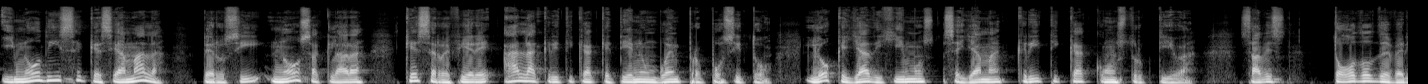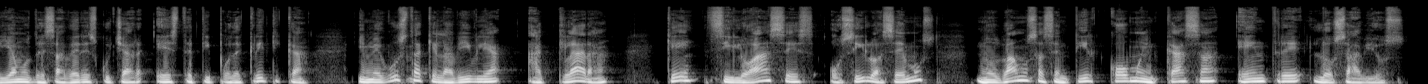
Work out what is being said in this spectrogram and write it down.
y no dice que sea mala, pero sí nos aclara que se refiere a la crítica que tiene un buen propósito. Lo que ya dijimos se llama crítica constructiva. ¿Sabes? Todos deberíamos de saber escuchar este tipo de crítica y me gusta que la Biblia aclara que si lo haces o si lo hacemos, nos vamos a sentir como en casa entre los sabios.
